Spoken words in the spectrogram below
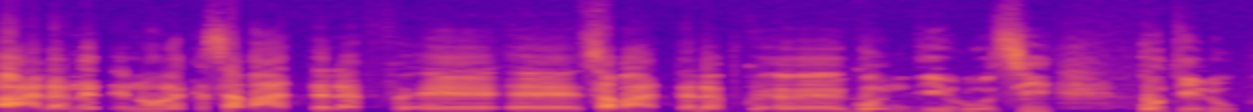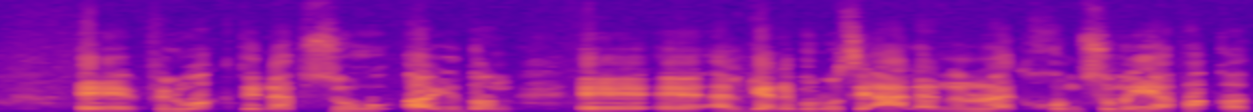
أعلنت إن هناك 7000 7000 جندي روسي قتلوا. في الوقت نفسه أيضا الجانب الروسي أعلن أن هناك 500 فقط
